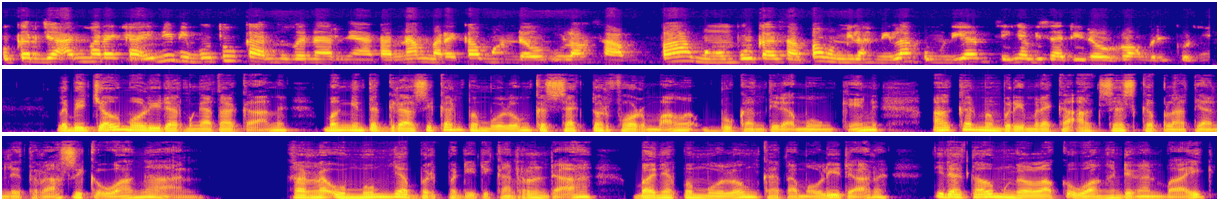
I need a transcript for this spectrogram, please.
pekerjaan mereka ini dibutuhkan sebenarnya karena mereka mendaur ulang sampah, mengumpulkan sampah, memilah-milah kemudian sehingga bisa didaur ulang berikutnya. Lebih jauh Maulidar mengatakan, mengintegrasikan pemulung ke sektor formal bukan tidak mungkin akan memberi mereka akses ke pelatihan literasi keuangan. Karena umumnya berpendidikan rendah, banyak pemulung, kata Maulidar, tidak tahu mengelola keuangan dengan baik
